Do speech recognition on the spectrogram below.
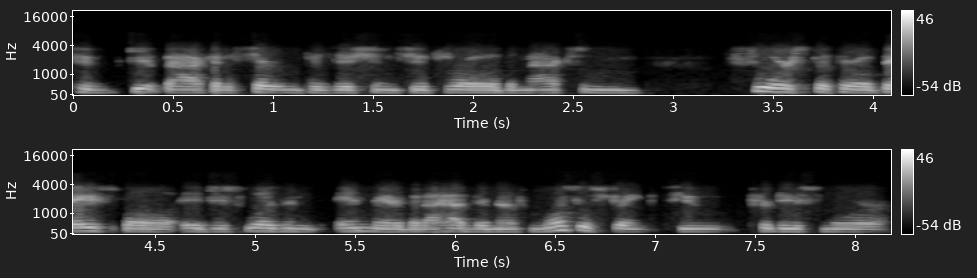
to get back at a certain position to throw the maximum force to throw a baseball, it just wasn't in there. But I had enough muscle strength to produce more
